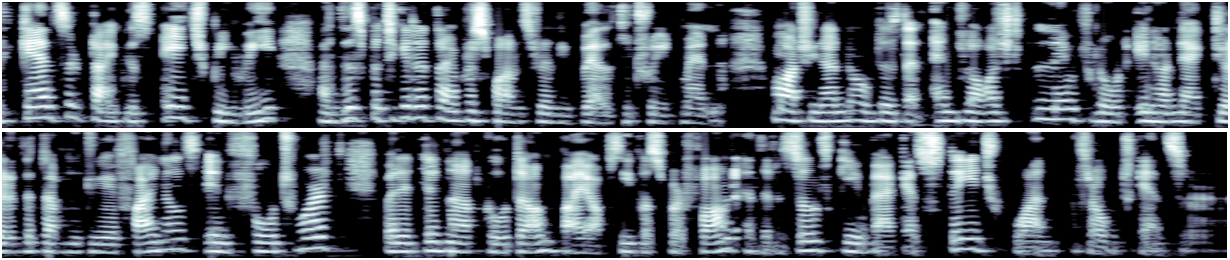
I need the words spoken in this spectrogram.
The cancer type is HPV and this particular type responds really well to treatment. Martina noticed an enlarged lymph node in her neck during the WTA finals in Fort Worth, but it did not go down. Biopsy was performed and the results came back as stage 1 throat cancer.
